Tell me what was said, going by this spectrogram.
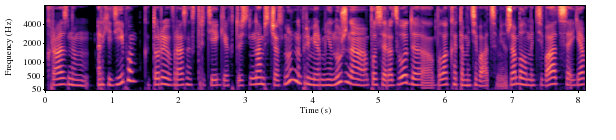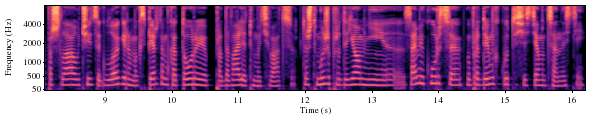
к разным архетипам, которые в разных стратегиях. То есть нам сейчас нужно, например, мне нужно после развода была какая-то мотивация. Мне нужна была мотивация, я пошла учиться к блогерам, экспертам, которые продавали эту мотивацию. Потому что мы же продаем продаем не сами курсы, мы продаем какую-то систему ценностей.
